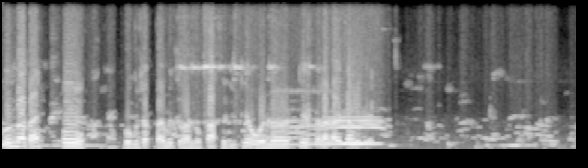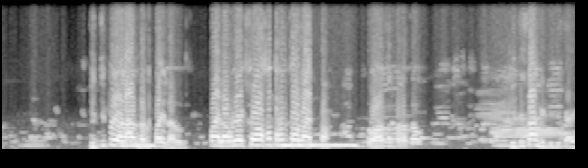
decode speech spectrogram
दोन दात आहे? हो. बघू शकता मित्रांनो कासाची ठेवण ठेप्याला काय सांगितले किती पिळाला अंदाज पहिला रोल? पहिला रुपये एक सोळा सतरा चालू आहे आता. सोळा सतरा जाऊ. किती सांगितली ती काय?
